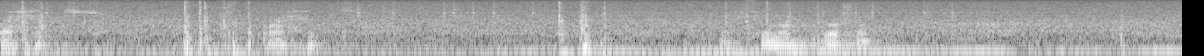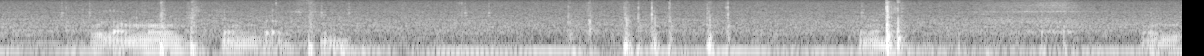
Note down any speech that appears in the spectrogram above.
واحد. واحد. 2011 وال amount كان ب 2000 تمام. أقول له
